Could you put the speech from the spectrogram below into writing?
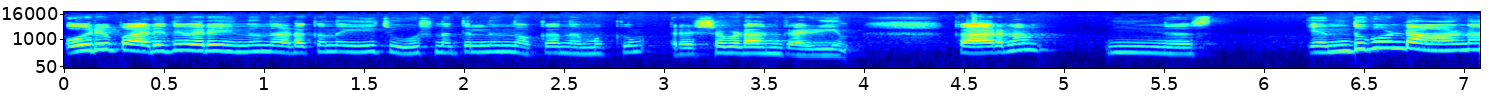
ഒരു പരിധിവരെ ഇന്ന് നടക്കുന്ന ഈ ചൂഷണത്തിൽ നിന്നൊക്കെ നമുക്കും രക്ഷപ്പെടാൻ കഴിയും. കാരണം എന്തുകൊണ്ടാണ്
